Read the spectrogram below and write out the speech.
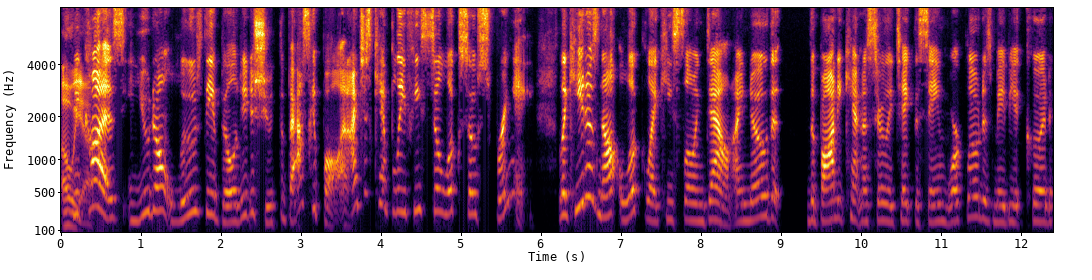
Oh, because yeah. you don't lose the ability to shoot the basketball. And I just can't believe he still looks so springy. Like he does not look like he's slowing down. I know that the body can't necessarily take the same workload as maybe it could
